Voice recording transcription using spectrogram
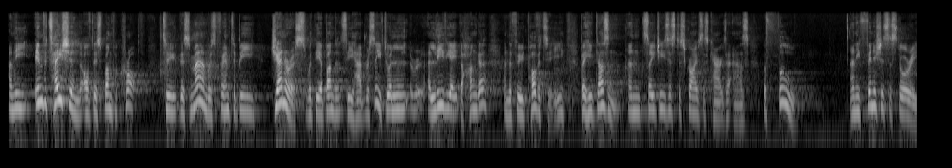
And the invitation of this bumper crop to this man was for him to be generous with the abundance he had received, to alleviate the hunger and the food poverty, but he doesn't. And so Jesus describes this character as a fool. And he finishes the story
